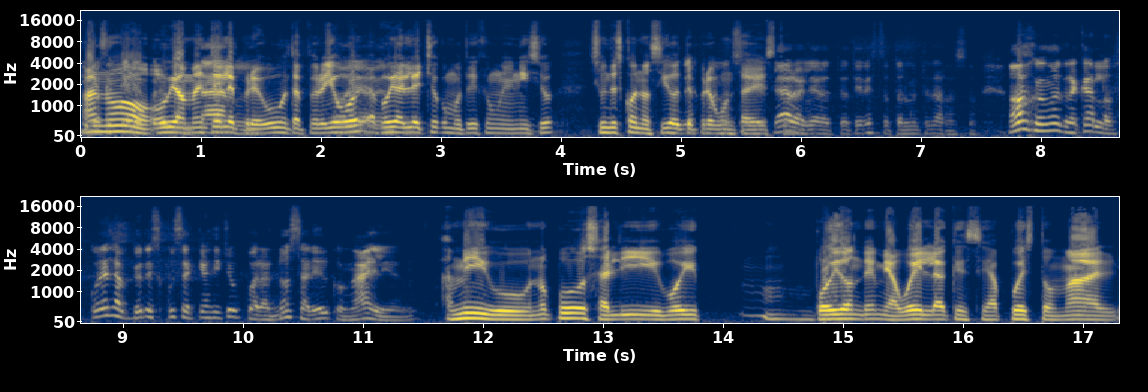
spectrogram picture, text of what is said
Ah, no, obviamente le pregunta, pero yo voy, voy al hecho, como te dije en un inicio, si un desconocido Un te pregunta esto. Claro, claro, te- tienes totalmente la razón. Vamos con otra, Carlos. ¿Cuál es la peor excusa que has dicho para no salir con alguien? Amigo, no puedo salir, voy voy donde mi abuela que se ha puesto mal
